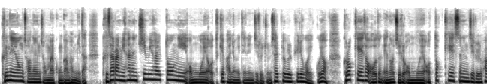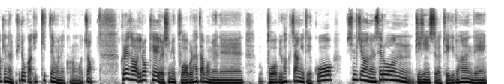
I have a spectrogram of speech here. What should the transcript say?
그 내용 저는 정말 공감합니다. 그 사람이 하는 취미 활동이 업무에 어떻게 반영이 되는지를 좀 살펴볼 필요가 있고요. 그렇게 해서 얻은 에너지를 업무에 어떻게 쓰는지를 확인할 필요가 있기 때문에 그런 거죠. 그래서 이렇게 열심히 부업을 하다 보면은 부업이 확장이 되고 심지어는 새로운 비즈니스가 되기도 하는데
